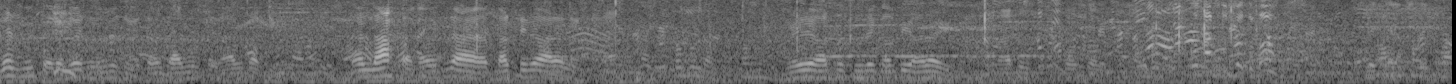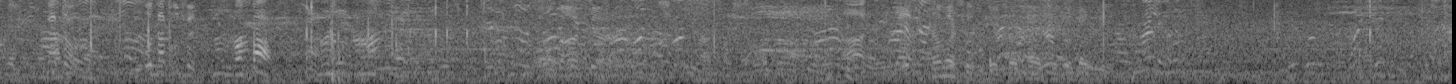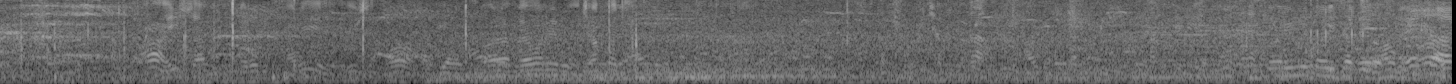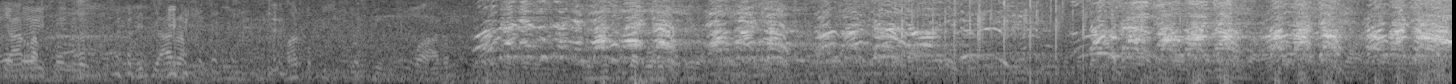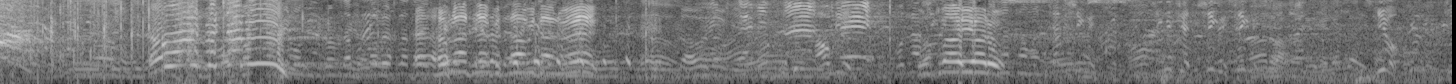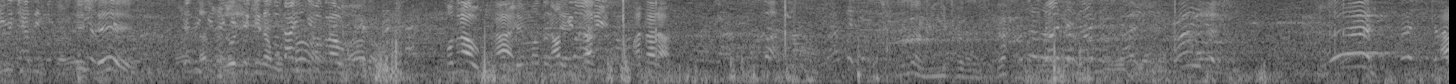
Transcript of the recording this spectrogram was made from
ეს ვიცოდე, ეს ვიცოდე, ეს გამოცე, არ ვიყავ. და ნახა, და დასინო არ არის. მე ასე სულე კაპი არ არის. ასე სულე. 25 ხო? კატო. 25. მოსა. თამაშობ ეს ასე ცოტა. აა ისა მეროდი ხარი ისა ხო არა მეორე რო ჩანკოთა არა მეტი არა მარტო ფიზიკურად ხო არა დავაი ბიჭები საფრთხე ახლა და ევრატლები თავიდან მე აუგი. უთმაიარო შიგნით. შიგნით შედი, შიგნით, შიგნით. გიო. შიგნით შედი. ესე ნოტი დინამოს მოძრაუ. მოძრაუ. აი. ჩემმა და გასკი ჩემმა. არის პატარა.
